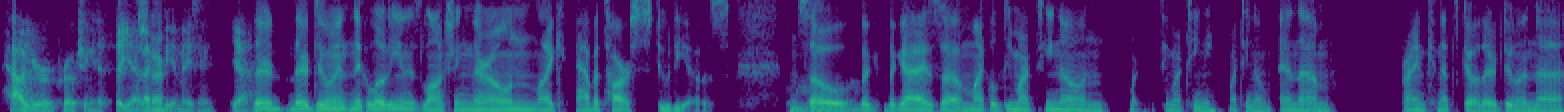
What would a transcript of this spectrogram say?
how you're approaching it but yeah that sure. could be amazing yeah they're they're doing nickelodeon is launching their own like avatar studios and so the the guys uh, Michael DiMartino and Mar- DiMartini Martino and um, Bryan Konietzko they're doing uh,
